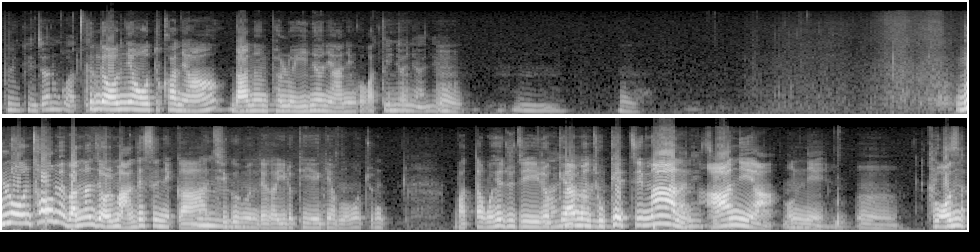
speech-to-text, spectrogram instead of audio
분위기 괜찮은 것 같아요. 근데 언니 어떡하냐? 나는 별로 인연이 아닌 것 같은데. 인연이 아니에요? 응. 응. 물론 처음에 만난 지 얼마 안 됐으니까 지금은 내가 이렇게 얘기하면 어, 좀 맞다고 해주지 이렇게 아니야. 하면 좋겠지만 아니지. 아니야 언니. 응. 그 언, 사-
